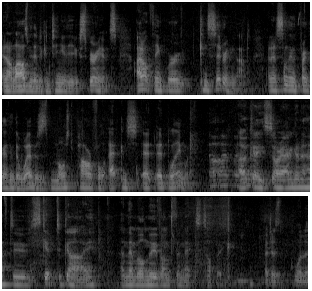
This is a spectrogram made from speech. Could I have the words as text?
and allows me then to continue the experience? I don't think we're considering that. And it's something that frankly I think the web is most powerful at, cons- at, at playing with. No, I- I don't know. Okay, sorry, I'm going to have to skip to Guy, and then we'll move on to the next topic. I just want to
